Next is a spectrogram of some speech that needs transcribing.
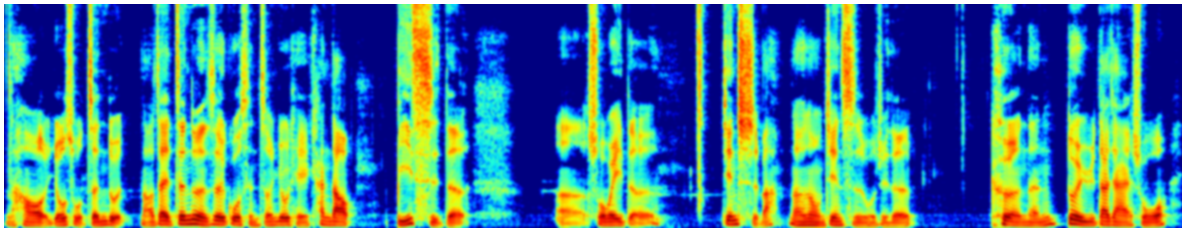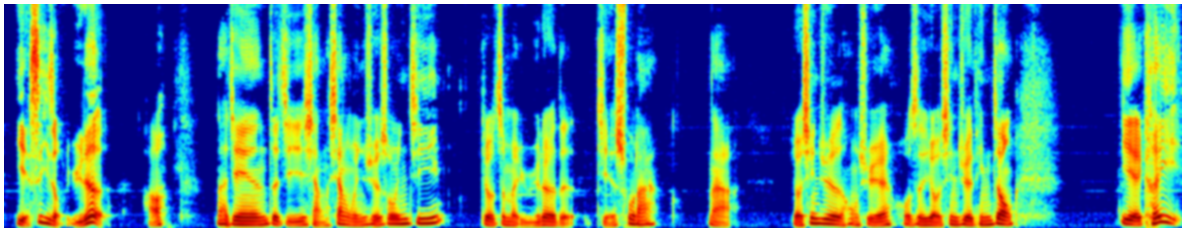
然后有所争论，然后在争论的这个过程中，又可以看到彼此的呃所谓的坚持吧。那那种坚持，我觉得可能对于大家来说也是一种娱乐好，那今天这集想象文学收音机就这么娱乐的结束啦。那有兴趣的同学或者有兴趣的听众，也可以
